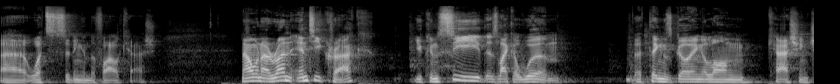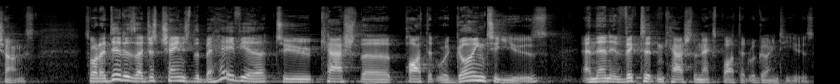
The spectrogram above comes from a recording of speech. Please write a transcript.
uh, what's sitting in the file cache. Now when I run ntcrack, you can see there's like a worm, that thing's going along caching chunks. So what I did is I just changed the behavior to cache the part that we're going to use, and then evict it and cache the next part that we're going to use,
